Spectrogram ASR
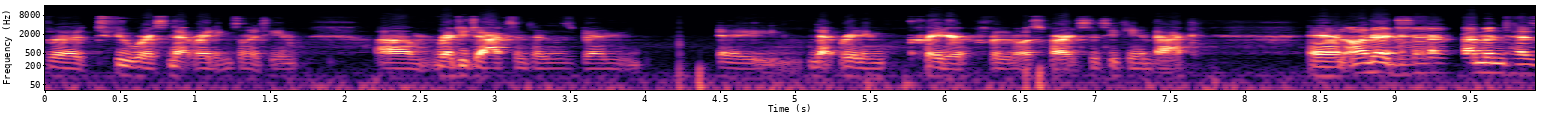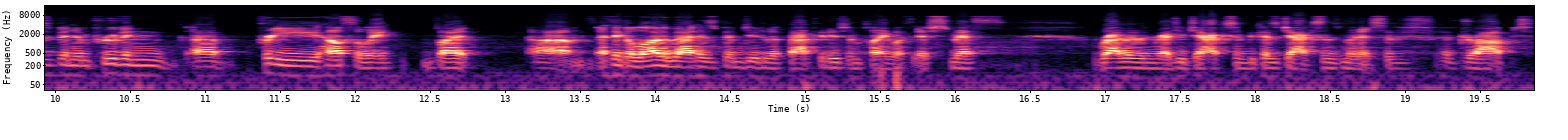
the two worst net ratings on the team. Um, Reggie Jackson has been a net rating crater for the most part since he came back. And Andre Drummond has been improving uh, pretty healthily, but um, I think a lot of that has been due to the fact that he's been playing with Ish Smith rather than Reggie Jackson because Jackson's minutes have, have dropped.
